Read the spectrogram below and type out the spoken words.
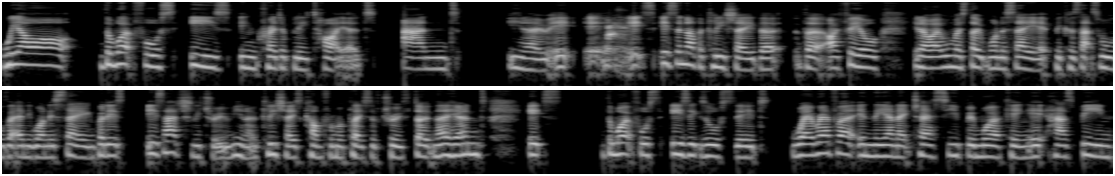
we are the workforce is incredibly tired and you know it, it, it's it's another cliche that that I feel you know I almost don't want to say it because that's all that anyone is saying but it's it's actually true you know cliches come from a place of truth don't they? And it's the workforce is exhausted. Wherever in the NHS you've been working it has been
